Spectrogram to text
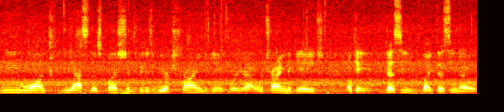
we want we ask those questions because we are trying to gauge where you're at. We're trying to gauge. Okay, does he like? Does he know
